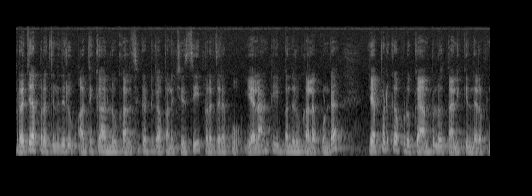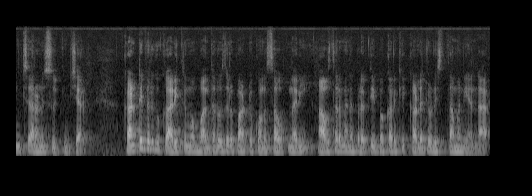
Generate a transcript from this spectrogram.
ప్రజాప్రతినిధులు అధికారులు కలిసికట్టుగా పనిచేసి ప్రజలకు ఎలాంటి ఇబ్బందులు కలగకుండా ఎప్పటికప్పుడు క్యాంపులో తనిఖీ నిర్వహించాలని సూచించారు. కంటి పెరుగు కార్యక్రమం వంద రోజుల పాటు కొనసాగుతుందని అవసరమైన ప్రతి ఒక్కరికి కళ్ళజోడిస్తామని అన్నారు.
